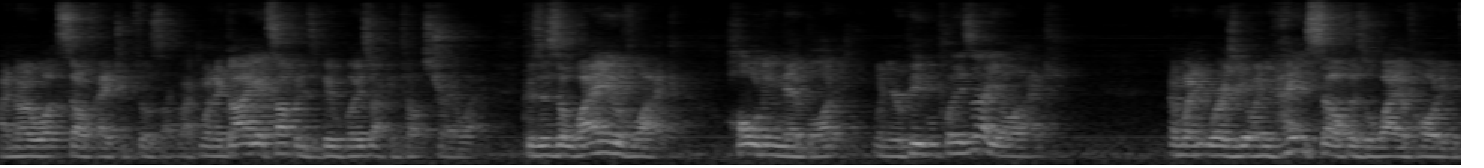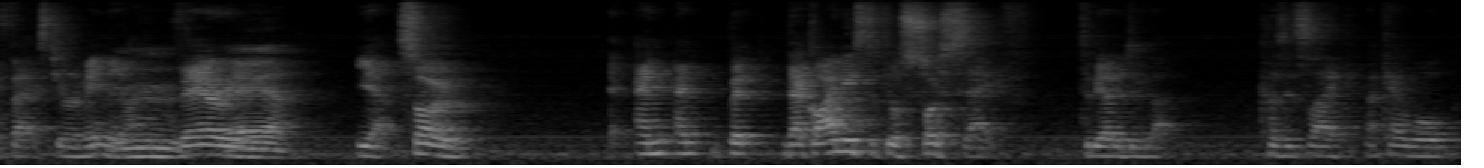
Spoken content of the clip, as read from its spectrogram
I know what self hatred feels like. Like when a guy gets up and is a people pleaser, I can tell straight away because there's a way of like holding their body. When you're a people pleaser, you're like, and when, whereas you, when you hate yourself, there's a way of holding your face. Do you know what I mean? You're like very yeah, yeah. yeah. So, and and but that guy needs to feel so safe to be able to do that, because it's like, okay, well,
